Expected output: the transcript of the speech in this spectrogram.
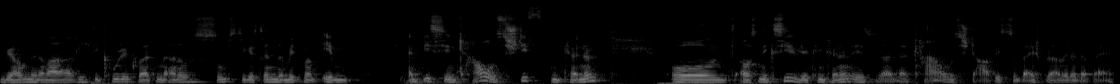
Wir haben dann aber auch richtig coole Karten, auch noch sonstiges drin, damit man eben ein bisschen Chaos stiften können und aus dem Exil wirken können. Der Chaos-Stab ist zum Beispiel auch wieder dabei.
